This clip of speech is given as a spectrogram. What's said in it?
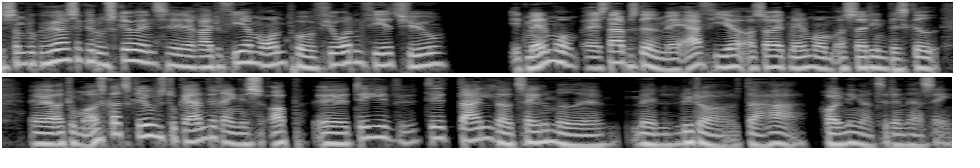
Som du kan høre, så kan du skrive ind til Radio 4 morgen på 1424 et mellemrum, øh, start beskeden med R4, og så et mellemrum, og så din besked. Øh, og du må også godt skrive, hvis du gerne vil ringes op. Øh, det, det er dejligt at tale med, øh, med lyttere, der har holdninger til den her sag.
